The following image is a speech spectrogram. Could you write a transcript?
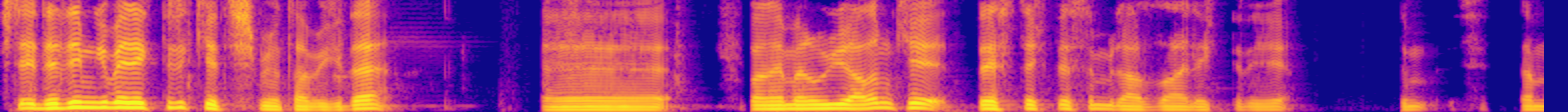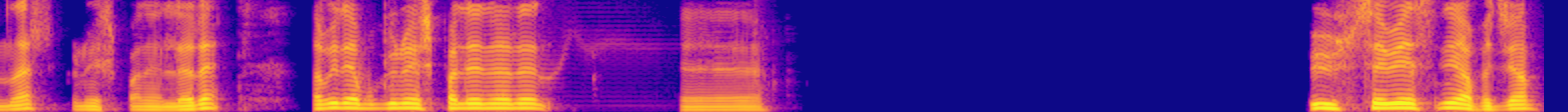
İşte dediğim gibi elektrik yetişmiyor tabii ki de. Ee, şuradan hemen uyuyalım ki desteklesin biraz daha elektriği sistemler, güneş panelleri. Tabii de bu güneş panellerinin e, bir üst seviyesini yapacağım.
